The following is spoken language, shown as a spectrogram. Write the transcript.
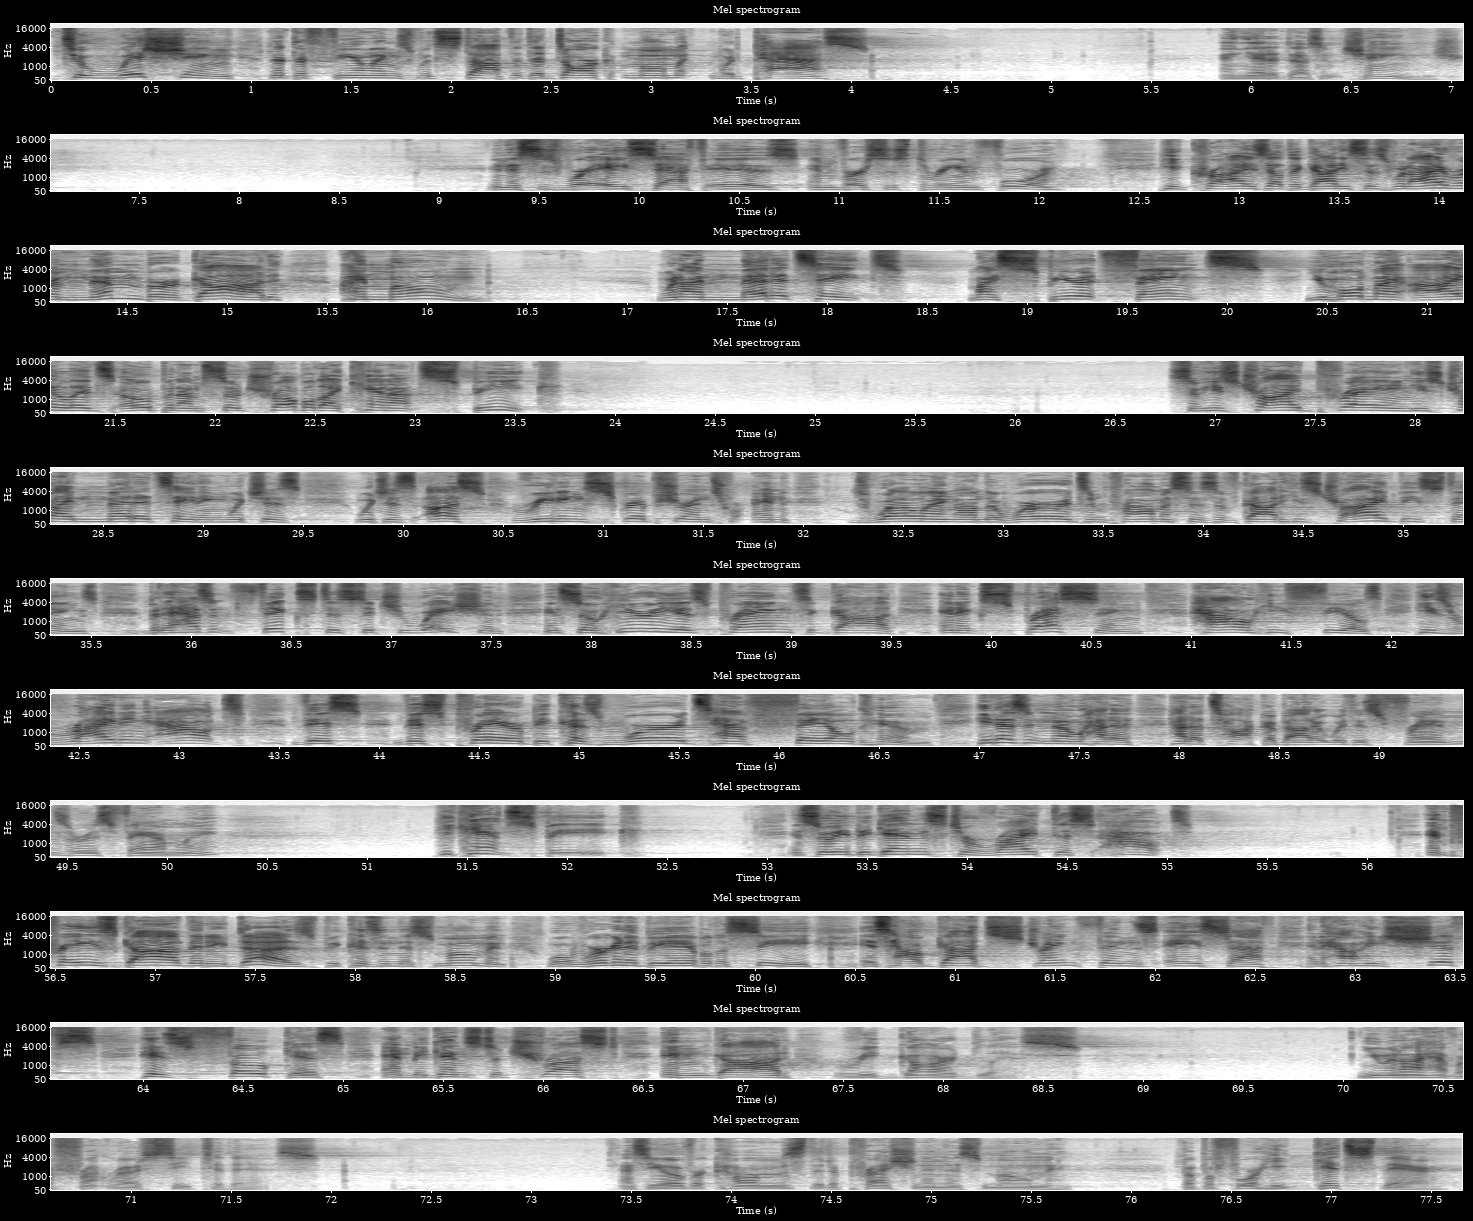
to wishing that the feelings would stop, that the dark moment would pass. And yet it doesn't change. And this is where Asaph is in verses 3 and 4. He cries out to God. He says, When I remember God, I moan. When I meditate, my spirit faints. You hold my eyelids open. I'm so troubled I cannot speak. So he's tried praying, he's tried meditating, which is, which is us reading scripture and, and dwelling on the words and promises of God. He's tried these things, but it hasn't fixed his situation. And so here he is praying to God and expressing how he feels. He's writing out this, this prayer because words have failed him. He doesn't know how to, how to talk about it with his friends or his family, he can't speak. And so he begins to write this out. And praise God that he does, because in this moment, what we're going to be able to see is how God strengthens Asaph and how he shifts his focus and begins to trust in God regardless. You and I have a front row seat to this as he overcomes the depression in this moment. But before he gets there,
